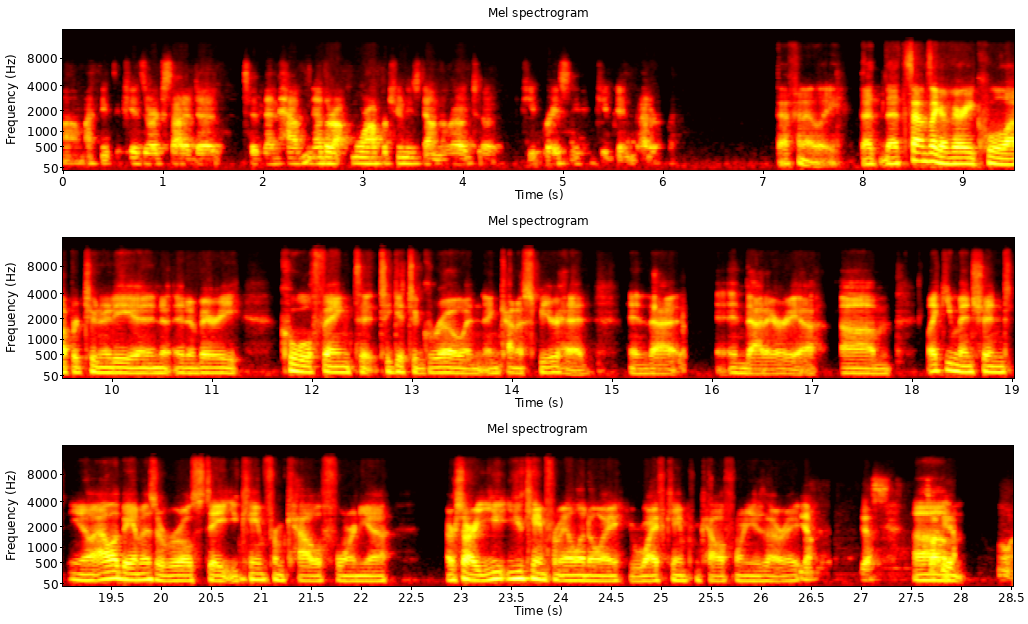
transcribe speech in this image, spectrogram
um, I think the kids are excited to to then have another more opportunities down the road to keep racing and keep getting better. Definitely, that that sounds like a very cool opportunity and, and a very cool thing to to get to grow and, and kind of spearhead in that in that area. Um, like you mentioned, you know, Alabama is a rural state. You came from California or sorry, you you came from Illinois. Your wife came from California. Is that right? Yeah. Yes. Um, so,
